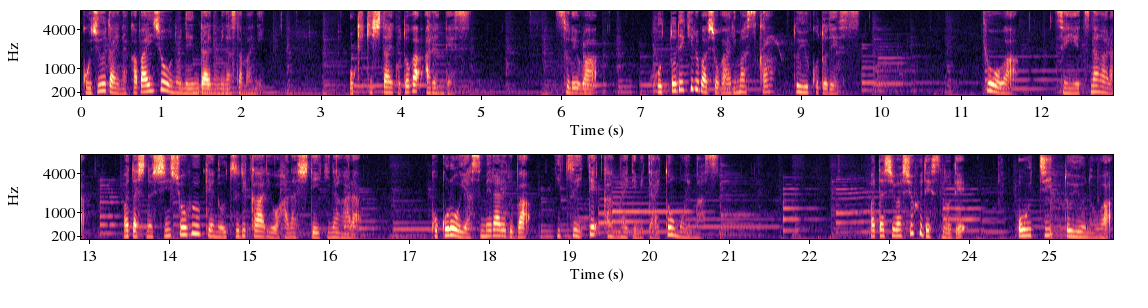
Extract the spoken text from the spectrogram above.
50代半ば以上の年代の皆様にお聞きしたいことがあるんです。それはほっとできる場所がありますか？ということです。今日は僭越ながら私の心象風景の移り変わりを話していきながら心を休められる場について考えてみたいと思います。私は主婦ですのでお家というのは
